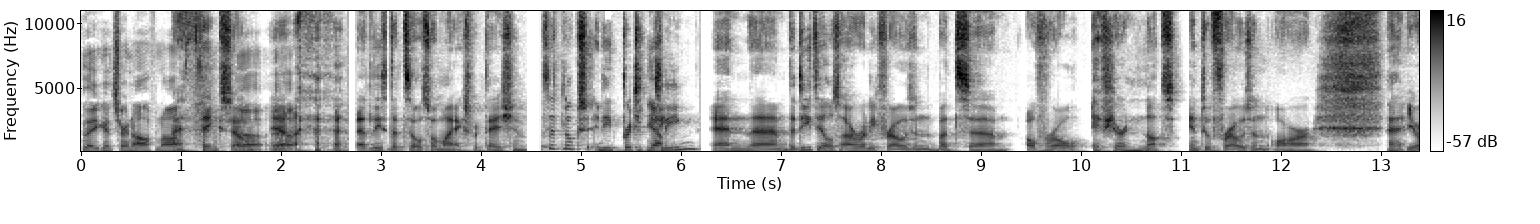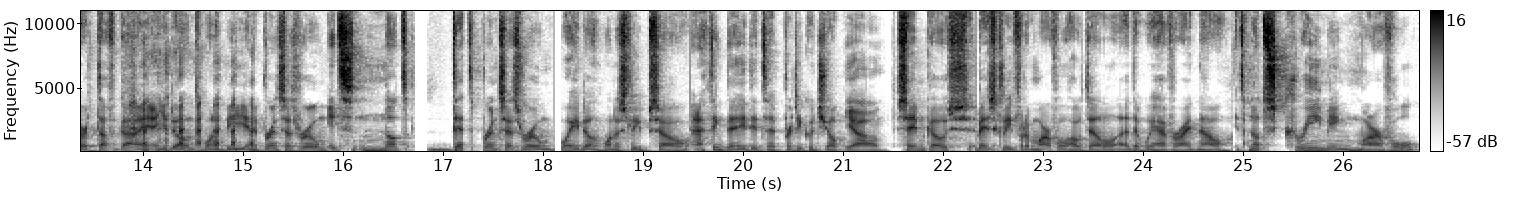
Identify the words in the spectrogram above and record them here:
that you can turn off and on. I think so. Uh, yeah. At least that's also my expectation. But it looks indeed pretty clean and um, the details are really frozen. But um, overall, if you're not into Frozen or uh, you're a tough guy and you don't want to be in a princess room, it's not that princess room where you don't want to sleep. So I think they did a pretty good job. Yeah. Same goes basically for the Marvel hotel uh, that we have right now. It's not screaming Marvel,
